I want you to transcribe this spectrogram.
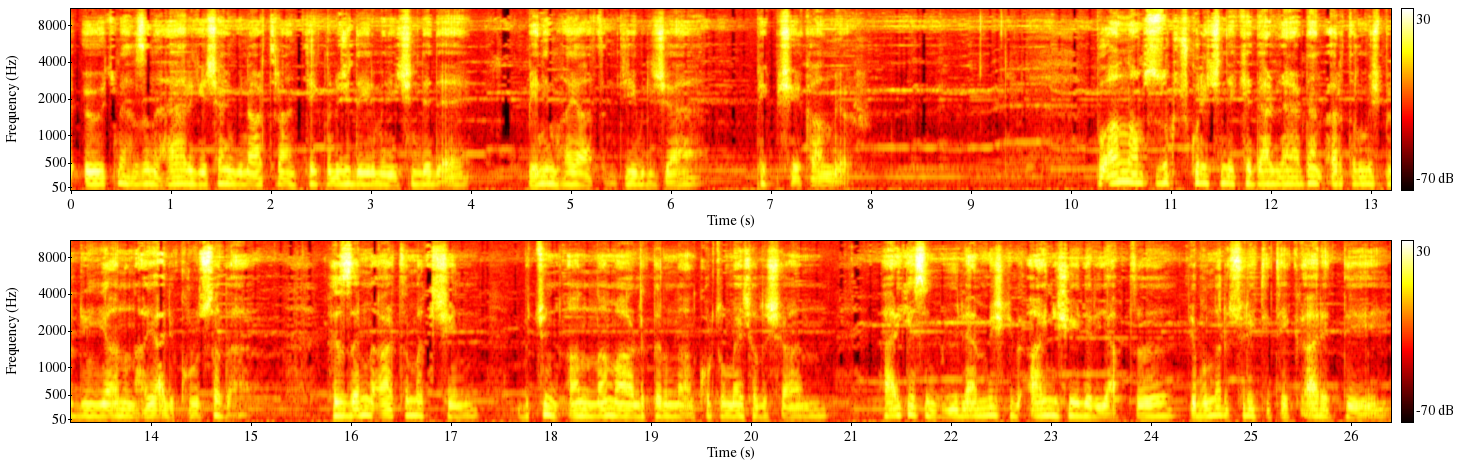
ve öğütme hızını her geçen gün artıran teknoloji değirmeni içinde de benim hayatım diyebileceği pek bir şey kalmıyor. Bu anlamsızlık çukur içinde kederlerden arıtılmış bir dünyanın hayali kurulsa da hızlarını artırmak için bütün anlam ağırlıklarından kurtulmaya çalışan, herkesin büyülenmiş gibi aynı şeyleri yaptığı ve bunları sürekli tekrar ettiği,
